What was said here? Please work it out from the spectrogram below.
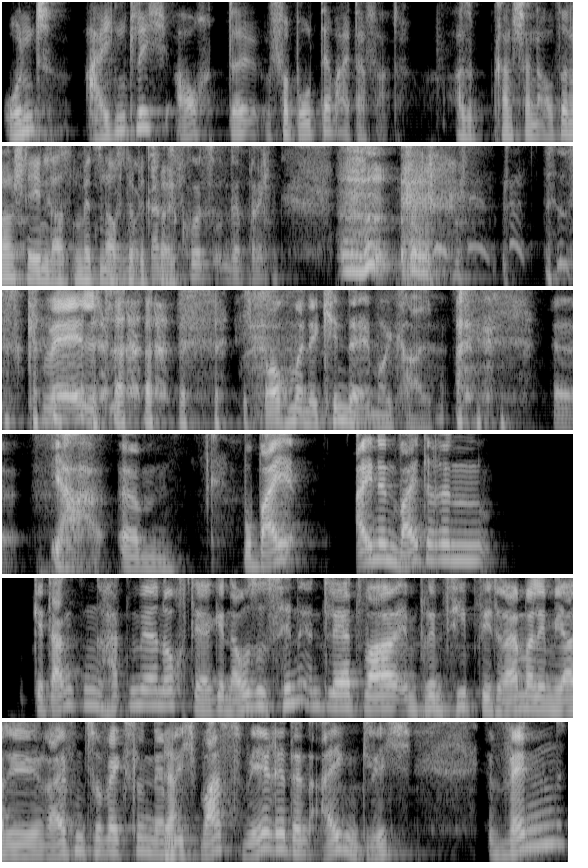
und eigentlich auch der Verbot der Weiterfahrt. Also kannst du dein Auto dann stehen lassen, mitten auf der B12. Ganz kurz unterbrechen. Das quält. Ich brauche meine Kinder im Eukal. Äh, ja, ähm, wobei einen weiteren Gedanken hatten wir noch, der genauso sinnentleert war, im Prinzip wie dreimal im Jahr die Reifen zu wechseln, nämlich ja. was wäre denn eigentlich, wenn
